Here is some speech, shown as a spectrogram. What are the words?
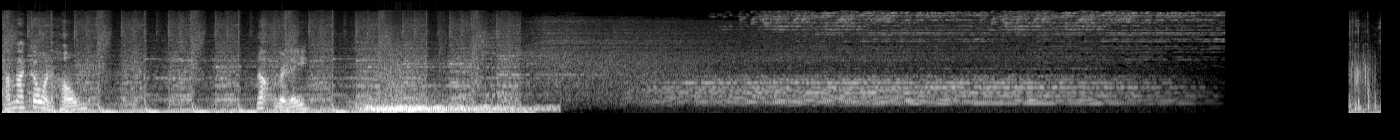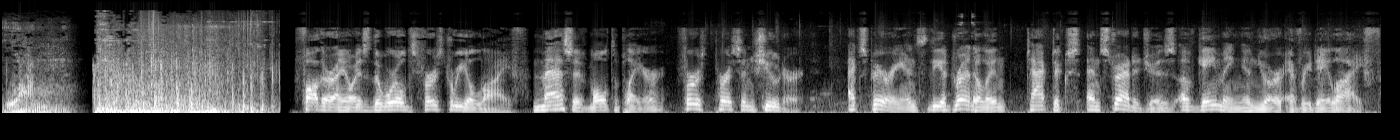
I'm not going home. Not really. Father IO is the world's first real-life, massive multiplayer, first-person shooter. Experience the adrenaline, tactics, and strategies of gaming in your everyday life.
